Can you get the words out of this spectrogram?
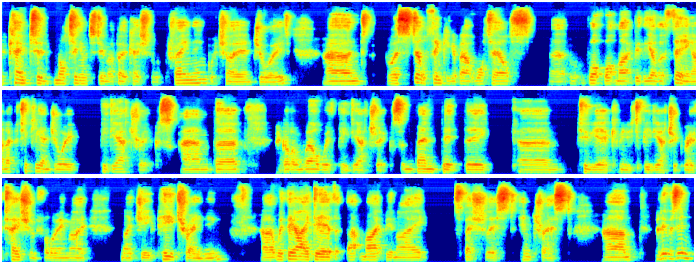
I came to Nottingham to do my vocational training, which I enjoyed, and I was still thinking about what else, uh, what what might be the other thing. And I particularly enjoyed pediatrics, and uh, I got on well with pediatrics, and then did the um, two-year community pediatric rotation following my my GP training, uh, with the idea that that might be my specialist interest. Um, but it was in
